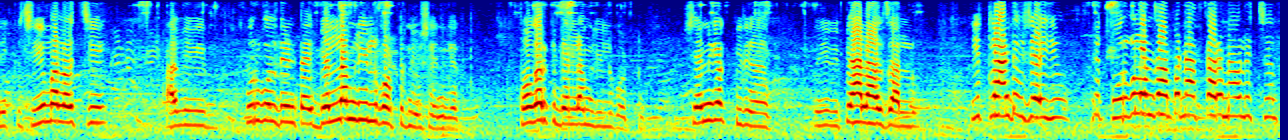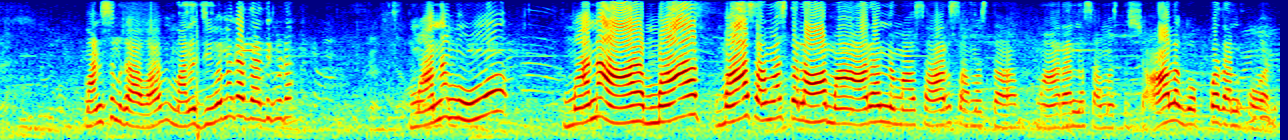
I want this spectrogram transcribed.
నీకు చీమలు వచ్చి అవి పురుగులు తింటాయి. బెల్లం నీళ్ళు కొట్టు నువ్వు శనగకు. పొగరికి బెల్లం నీళ్ళు కొట్టు. శనగకి పి- ఇవి పేలాలు జల్లు. ఇట్లాంటివి చెయ్యు. నీకు పురుగులను చంపని అధికారం ఎవరు ఇచ్చారు? మనుషులు కావా? మన జీవమే కదా అది కూడా. మనము మన మా మా సంస్థల మా ఆరన్న మా సార్ సంస్థ మా ఆరన్న సంస్థ చాలా గొప్పది అనుకోవాలి.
